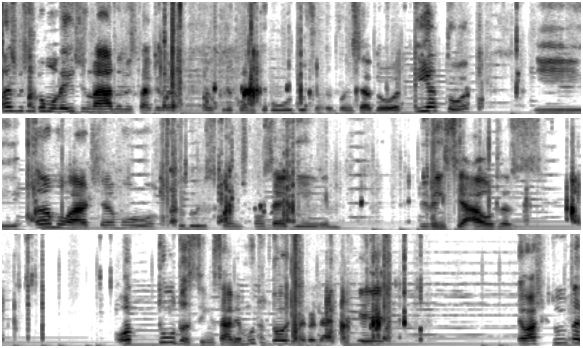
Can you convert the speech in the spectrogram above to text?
mais conhecido como Lady Nada no Instagram. Eu crio conteúdo, sou influenciador e ator. E amo arte, amo tudo isso que a gente consegue vivenciar, outras. Ou tudo assim, sabe? É muito doido, na verdade, porque eu acho que tudo tá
